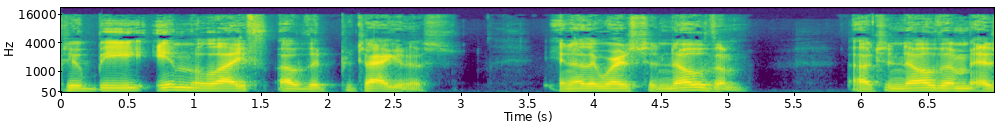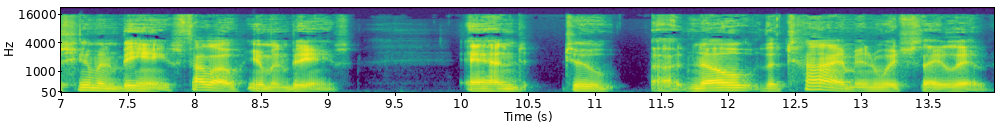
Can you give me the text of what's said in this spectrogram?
to be in the life of the protagonists. In other words, to know them, uh, to know them as human beings, fellow human beings, and to uh, know the time in which they lived.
